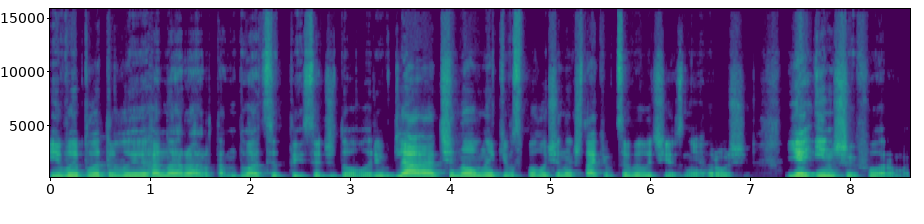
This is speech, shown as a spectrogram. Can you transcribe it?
І виплатили гонорар там 20 тисяч доларів. Для чиновників Сполучених Штатів це величезні гроші. Є інші форми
